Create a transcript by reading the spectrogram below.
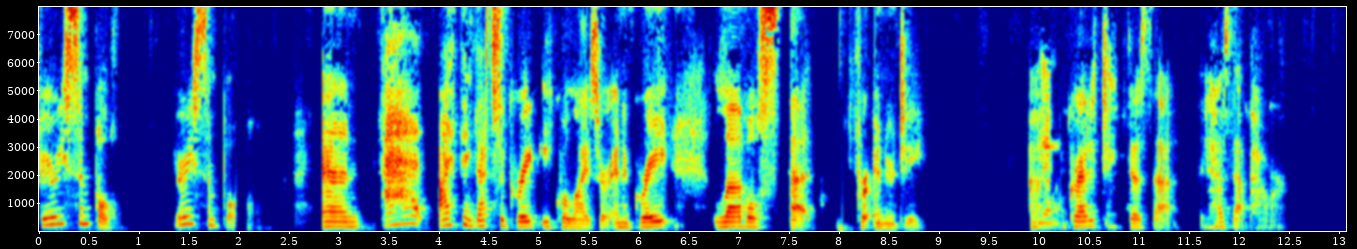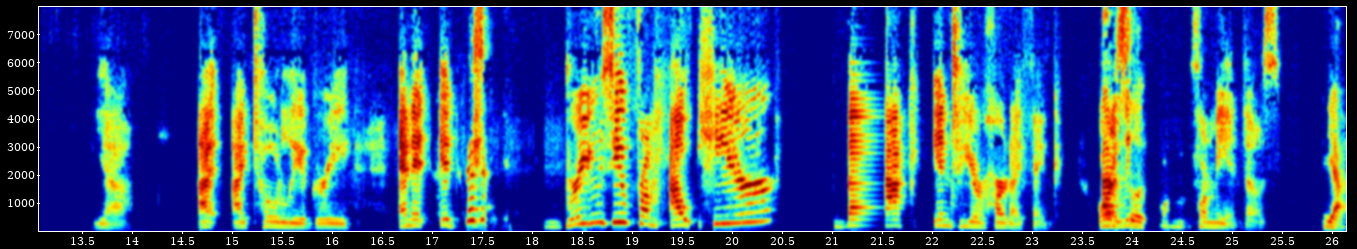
very simple, very simple. And that I think that's a great equalizer and a great level set for energy. Uh, yeah. Gratitude does that. It has that power. Yeah, I I totally agree. And it it, it brings you from out here back into your heart i think. Or Absolutely. at least for, for me it does. Yeah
